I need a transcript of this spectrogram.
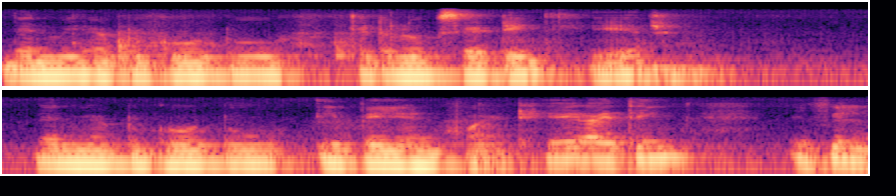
Then we have to go to catalog setting here. Then we have to go to API endpoint. Here I think if we'll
